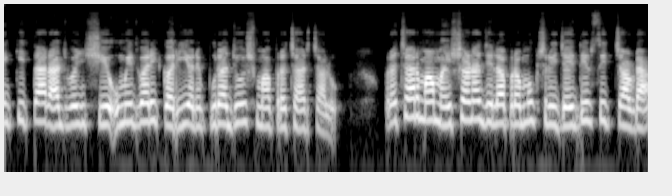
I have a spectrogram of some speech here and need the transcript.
નિકિતા રાજવંશીએ ઉમેદવારી કરી અને પૂરા જોશમાં પ્રચાર ચાલુ. પ્રચારમાં મહેસાણા જિલ્લા પ્રમુખ શ્રી જયદેવસિંહ ચાવડા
